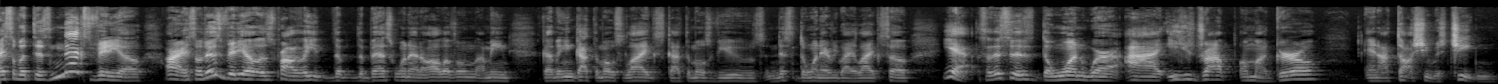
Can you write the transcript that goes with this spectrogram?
Alright, so with this next video, all right, so this video is probably the, the best one out of all of them. I mean, I mean, got the most likes, got the most views, and this is the one everybody likes. So yeah, so this is the one where I eavesdropped on my girl. and I thought she was cheating,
